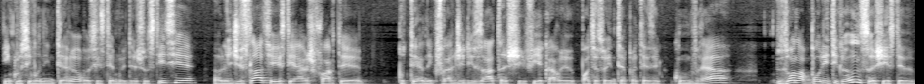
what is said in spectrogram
inclusiv în interiorul sistemului de justiție. Legislația este iarăși foarte puternic fragilizată și fiecare poate să o interpreteze cum vrea. Zona politică însă și este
